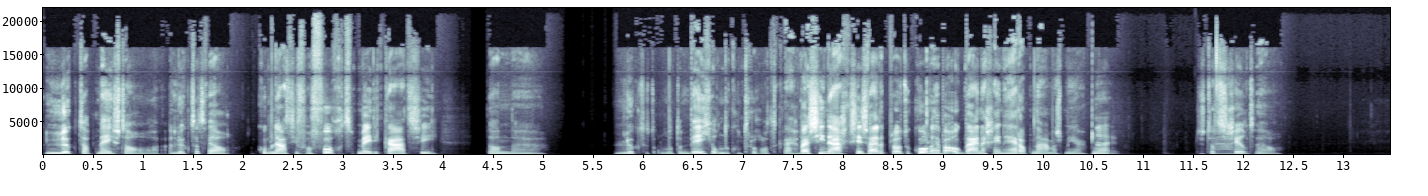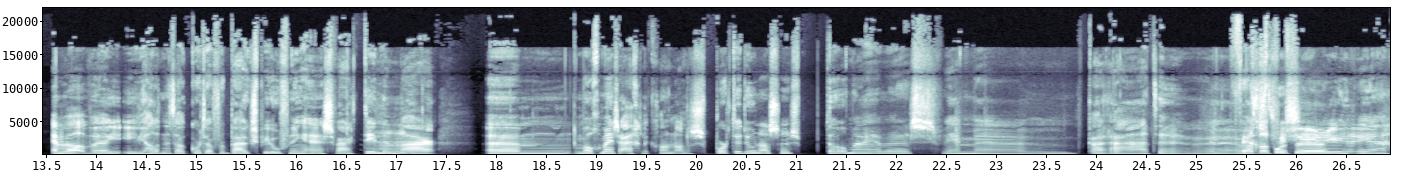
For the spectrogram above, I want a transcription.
lukt dat meestal lukt dat wel. Combinatie van vocht, medicatie, dan eh, lukt het om het een beetje onder controle te krijgen. Wij zien eigenlijk sinds wij dat protocol hebben ook bijna geen heropnames meer. Nee. Dus dat scheelt wel. En wel, we, jullie hadden het net al kort over buikspieroefeningen en zwaar tillen. Mhm. Maar ehm, mogen mensen eigenlijk gewoon alle sporten doen als ze een stoma hebben? Zwemmen, eh, karate, wat Vechtsporten. Ja.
